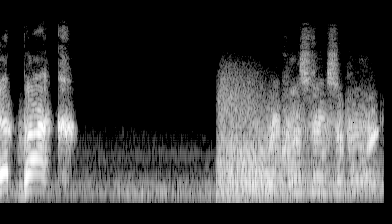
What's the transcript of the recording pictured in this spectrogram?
Get back! Requesting support.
